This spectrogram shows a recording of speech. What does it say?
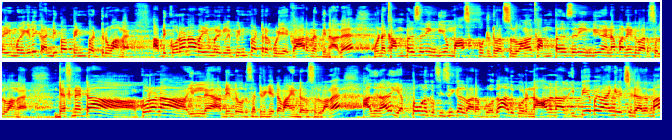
வழிமுறைகளை கண்டிப்பா பின்பற்றுவாங்க. அப்படி கொரோனா வழிமுறைகளை பின்பற்றக்கூடிய காரணத்தினால உன்னை கம்பல்சரி இங்கேயும் மாஸ்க் போட்டுட்டு வர சொல்லுவாங்க. கம்பல்சரி இங்கேயும் என்ன பண்ணிட்டு வர சொல்லுவாங்க? டெஃபினட்டா கொரோனா இல்லை அப்படின்ற ஒரு சர்டிபிகேட்டை வாங்கிட்டு வர சொல்லுவாங்க. அதனால எப்போ உனக்கு பிசிக்கல் வரப்போதோ அதுக்கு ஒரு நாலு நாள். இப்பயே போய் வாங்கி வச்சிடாதம்மா.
